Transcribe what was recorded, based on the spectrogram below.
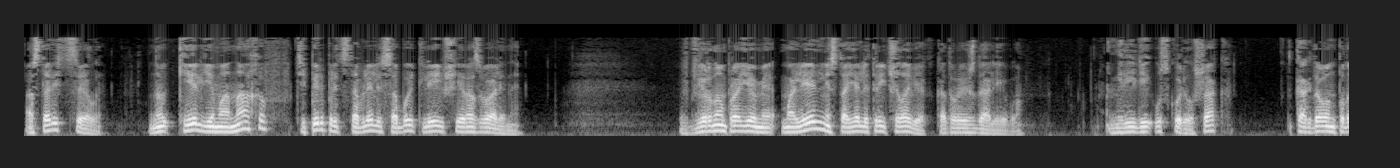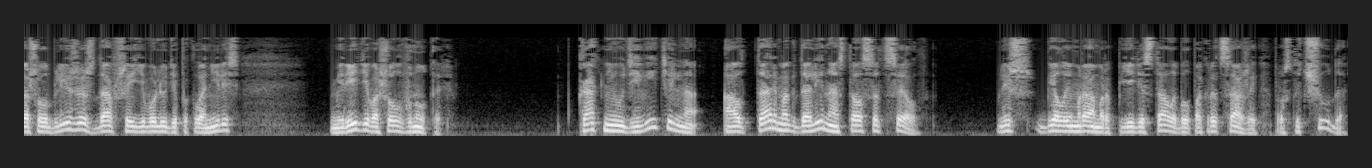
остались целы, но кельи монахов теперь представляли собой тлеющие развалины. В дверном проеме молельни стояли три человека, которые ждали его. Меридий ускорил шаг. Когда он подошел ближе, ждавшие его люди поклонились — Мериди вошел внутрь. Как ни удивительно, алтарь Магдалины остался цел. Лишь белый мрамор пьедестала был покрыт сажей. Просто чудо!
